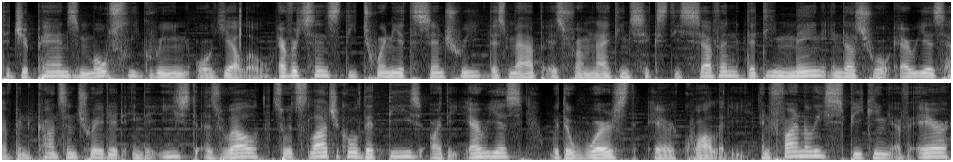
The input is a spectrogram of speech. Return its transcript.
to Japan's mostly green or yellow. Ever since the 20th century, this map is from 1967, that the main industrial areas have been concentrated in the east as well, so it's logical that these are the areas with the worst air quality. And finally, speaking of air,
